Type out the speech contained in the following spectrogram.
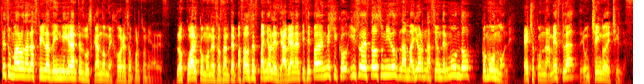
se sumaron a las filas de inmigrantes buscando mejores oportunidades. Lo cual, como nuestros antepasados españoles ya habían anticipado en México, hizo de Estados Unidos la mayor nación del mundo como un mole, hecho con una mezcla de un chingo de chiles.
